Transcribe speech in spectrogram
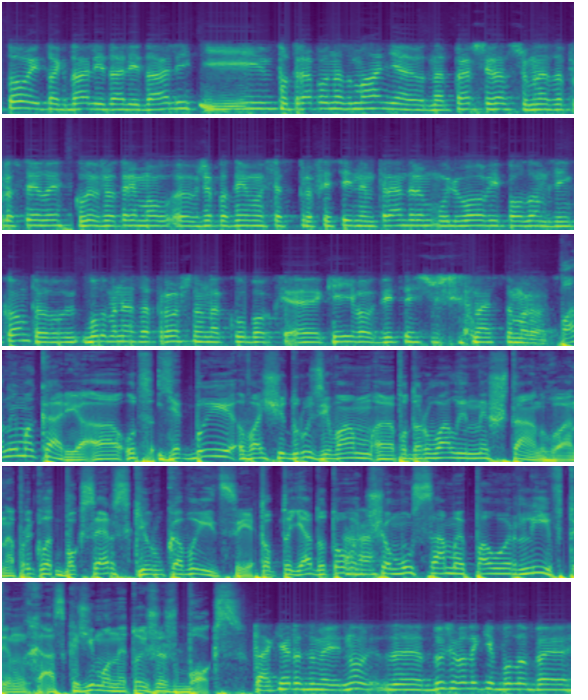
100 і так далі, і далі, і далі. І потрапив на змагання на перший раз, що мене запросили, коли вже отримав, е, вже познайомився з професійним тренером у Львові Павлом Зіньком. То було мене запрошено на Кубок е, Києва в 2016 році. Пане Макарі, а от якби ваші друзі вам е, подарували не штангу, а наприклад, боксерські рукавиці, тобто я до того, Ага. чому саме пауерліфтинг, а скажімо, не той же ж бокс. Так, я розумію. Ну е, дуже велике було би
